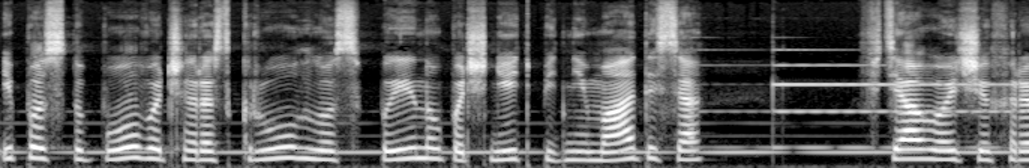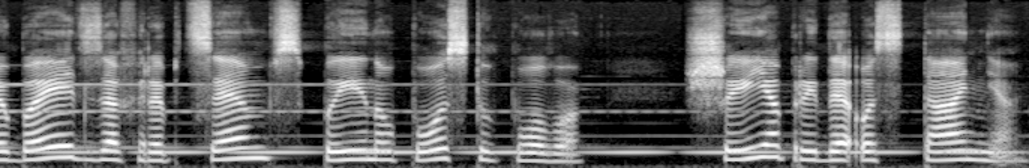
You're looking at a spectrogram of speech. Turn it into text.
і поступово через круглу спину почніть підніматися, втягуючи хребець за хребцем в спину поступово. Шия прийде остання.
